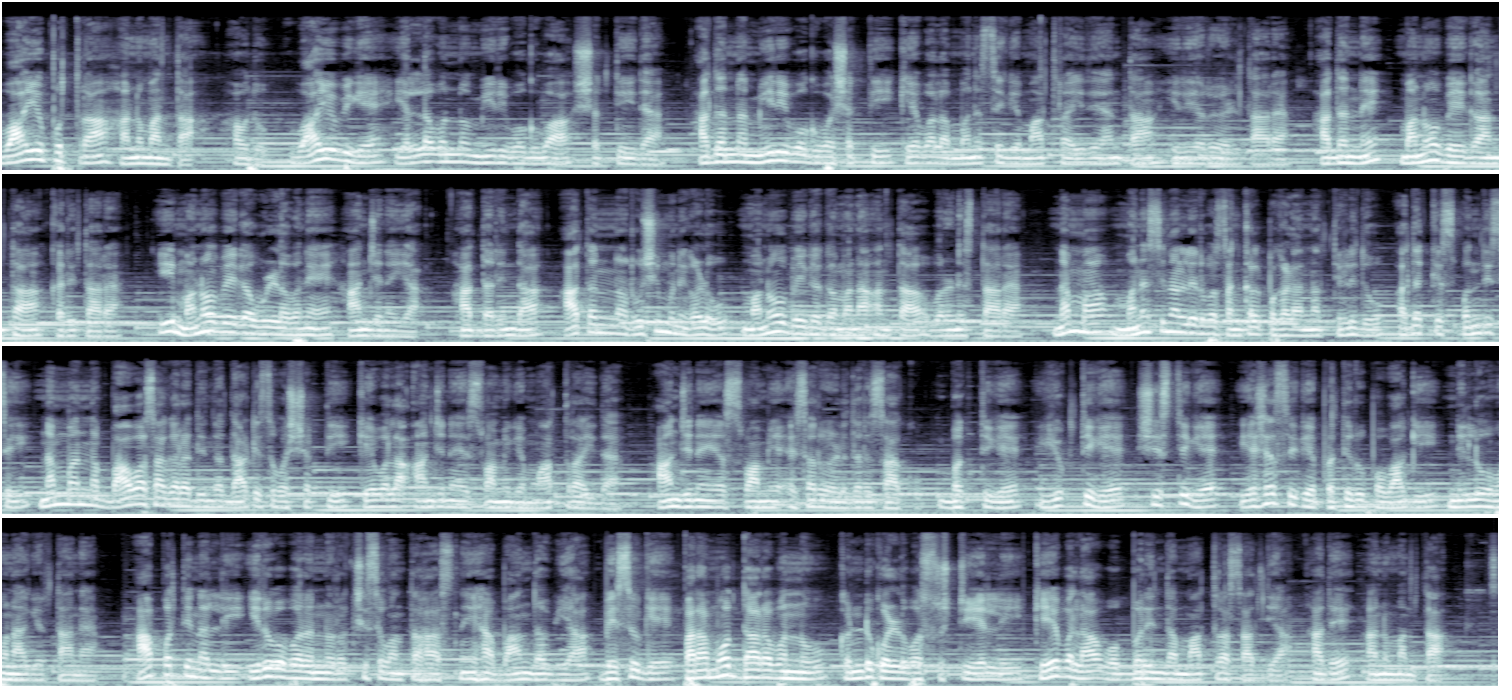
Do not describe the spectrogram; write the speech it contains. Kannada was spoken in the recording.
ವಾಯುಪುತ್ರ ಹನುಮಂತ. ಹೌದು, ವಾಯುವಿಗೆ ಎಲ್ಲವನ್ನೂ ಮೀರಿ ಹೋಗುವ ಶಕ್ತಿ ಇದೆ. ಅದನ್ನ ಮೀರಿ ಹೋಗುವ ಶಕ್ತಿ ಕೇವಲ ಮನಸ್ಸಿಗೆ ಮಾತ್ರ ಇದೆ ಅಂತ ಹಿರಿಯರು ಹೇಳ್ತಾರೆ. ಅದನ್ನೇ ಮನೋವೇಗ ಅಂತ ಕರೀತಾರೆ. ಈ ಮನೋವೇಗ ಉಳ್ಳವನೇ ಆಂಜನೇಯ. ಆದ್ದರಿಂದ ಆತನ ಋಷಿಮುನಿಗಳು ಮನೋಬೇಗ ಗಮನ ಅಂತ ವರ್ಣಿಸ್ತಾರೆ. ನಮ್ಮ ಮನಸ್ಸಿನಲ್ಲಿರುವ ಸಂಕಲ್ಪಗಳನ್ನು ತಿಳಿದು ಅದಕ್ಕೆ ಸ್ಪಂದಿಸಿ ನಮ್ಮನ್ನ ಭಾವಸಾಗರದಿಂದ ದಾಟಿಸುವ ಶಕ್ತಿ ಕೇವಲ ಆಂಜನೇಯ ಸ್ವಾಮಿಗೆ ಮಾತ್ರ ಇದೆ. ಆಂಜನೇಯ ಸ್ವಾಮಿಯ ಹೆಸರು ಹೇಳಿದರೆ ಸಾಕು. ಭಕ್ತಿಗೆ, ಯುಕ್ತಿಗೆ, ಶಿಸ್ತಿಗೆ, ಯಶಸ್ಸಿಗೆ ಪ್ರತಿರೂಪವಾಗಿ ನಿಲ್ಲುವವನಾಗಿರ್ತಾನೆ. ಆಪತ್ತಿನಲ್ಲಿ ಇರುವವರನ್ನು ರಕ್ಷಿಸುವಂತಹ ಸ್ನೇಹ ಬಾಂಧವ್ಯ, ಬೆಸುಗೆ, ಪರಮೋದ್ಧಾರವನ್ನು ಕಂಡುಕೊಳ್ಳುವ ಸೃಷ್ಟಿಯಲ್ಲಿ ಕೇವಲ ಒಬ್ಬರಿಂದ ಮಾತ್ರ ಸಾಧ್ಯ, ಅದೇ ಹನುಮಂತ.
